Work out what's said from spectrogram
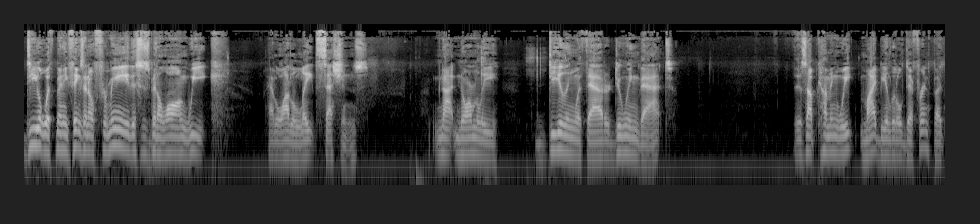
deal with many things. I know for me, this has been a long week. Had a lot of late sessions. Not normally dealing with that or doing that. This upcoming week might be a little different, but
